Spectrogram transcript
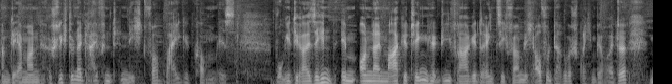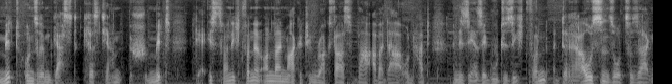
an der man schlicht und ergreifend nicht vorbeigekommen ist. Wo geht die Reise hin im Online-Marketing? Die Frage drängt sich förmlich auf und darüber sprechen wir heute mit unserem Gast Christian Schmidt. Der ist zwar nicht von den Online-Marketing-Rockstars, war aber da und hat eine sehr, sehr gute Sicht von draußen sozusagen.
